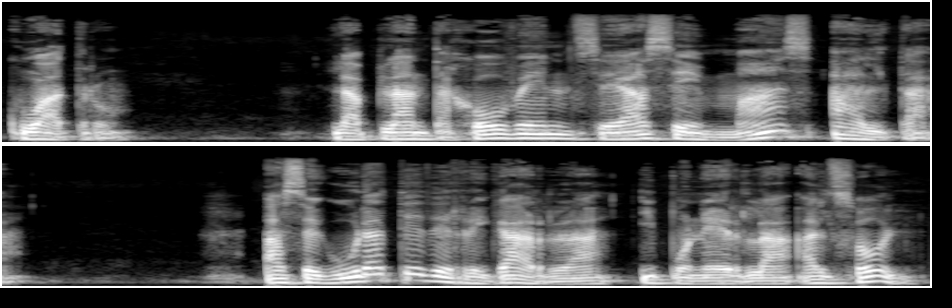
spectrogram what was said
4. La planta joven se hace más alta. Asegúrate de regarla y ponerla al sol.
